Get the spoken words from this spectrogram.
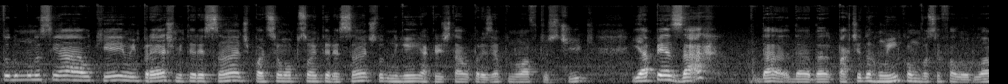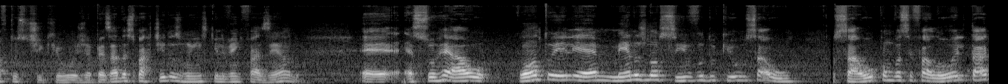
todo mundo assim, ah, ok, um empréstimo interessante, pode ser uma opção interessante. Todo ninguém acreditava, por exemplo, no Loftus Cheek. E apesar da, da, da partida ruim, como você falou, do Loftus-Cheek hoje, apesar das partidas ruins que ele vem fazendo, é, é surreal quanto ele é menos nocivo do que o Saul. O Saul, como você falou, ele está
